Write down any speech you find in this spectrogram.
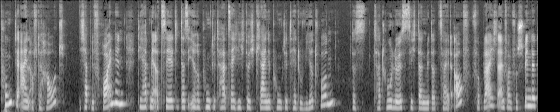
Punkte ein auf der Haut. Ich habe eine Freundin, die hat mir erzählt, dass ihre Punkte tatsächlich durch kleine Punkte tätowiert wurden. Das Tattoo löst sich dann mit der Zeit auf, verbleicht einfach und verschwindet,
